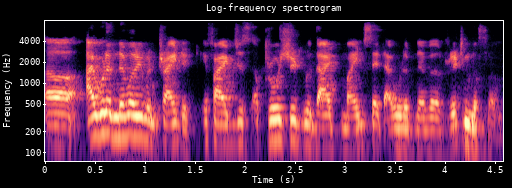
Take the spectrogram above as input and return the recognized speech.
uh, I would have never even tried it. If I had just approached it with that mindset, I would have never written the film.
